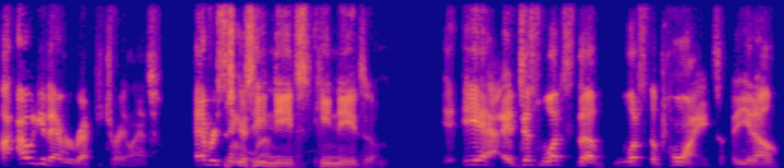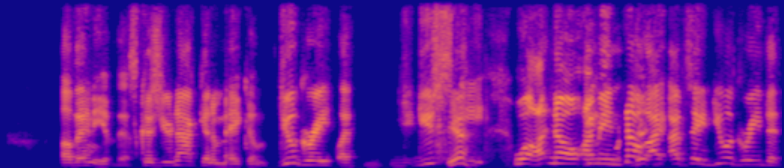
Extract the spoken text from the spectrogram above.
I, I would give every rep to Trey Lance. Every single because he needs he needs them. Yeah, it just what's the what's the point? You know, of any of this because you're not going to make them. Do you agree? Like, do you see? Yeah. Well, no, I mean, no, I, I'm saying, you agree that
